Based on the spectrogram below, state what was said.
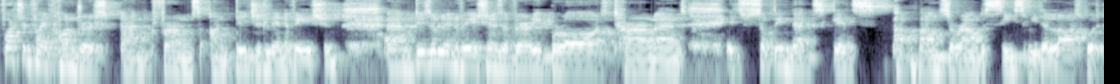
Fortune 500 um, firms on digital innovation. Um, digital innovation is a very broad term, and it's something that gets bounced around the C-suite a lot. But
